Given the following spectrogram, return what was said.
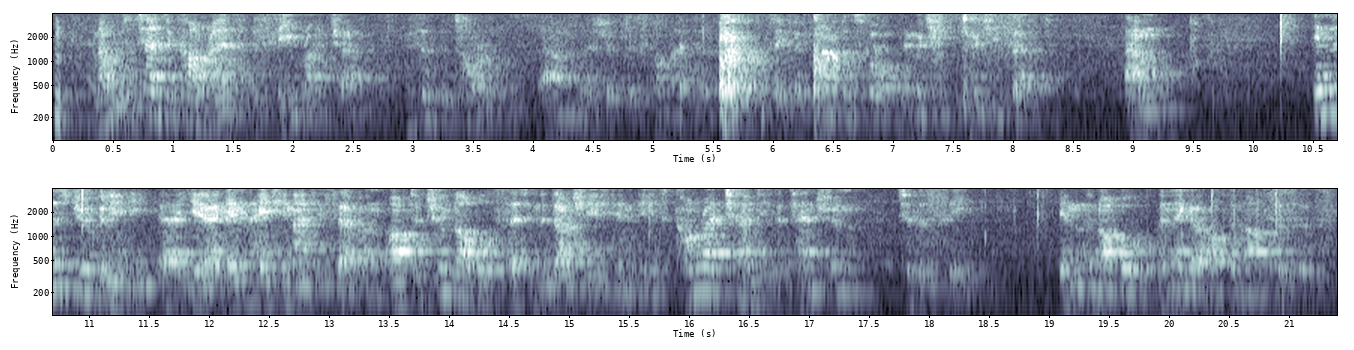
and I want to turn to Conrad, the sea writer. This is the Torrens, um, a ship that Conrad had a particular fondness for, in which he, in which he served. Um, in this Jubilee uh, year, in 1897, after two novels set in the Dutch East Indies, Conrad turned his attention to the sea in the novel The Nigger of the Narcissus.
